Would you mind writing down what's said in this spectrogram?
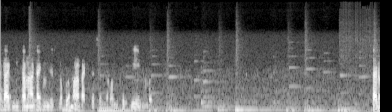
అటాకింగ్ తన అటాకింగ్ చేసినప్పుడు మనం అటాక్ చేసేద్దాం అంతే ఏం ఉండదు తను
